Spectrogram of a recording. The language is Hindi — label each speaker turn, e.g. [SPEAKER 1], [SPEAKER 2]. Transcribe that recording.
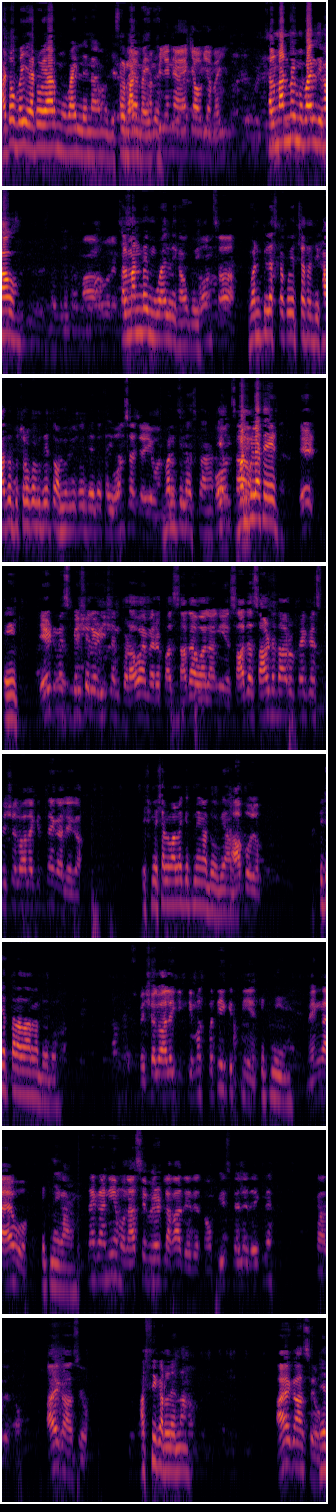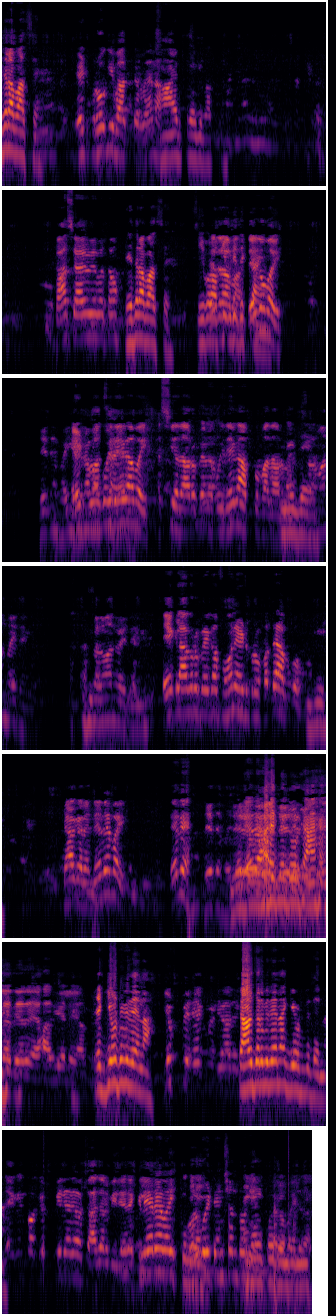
[SPEAKER 1] हटो भाई हटो यार मोबाइल लेना है मुझे। सलमान भाई
[SPEAKER 2] हम भी लेने आए क्या हो गया भाई?
[SPEAKER 1] सलमान भाई मोबाइल दिखाओ। सलमान भाई मोबाइल दिखाओ कोई।
[SPEAKER 3] कौन सा?
[SPEAKER 1] वन प्लस का कोई अच्छा सा दिखा दो दूसरों को भी दे दो हमें भी कोई दे दो सही
[SPEAKER 3] कौन सा चाहिए वन
[SPEAKER 1] प्लस? का। One plus eight.
[SPEAKER 3] Eight?
[SPEAKER 1] Eight.
[SPEAKER 3] Eight में स्पेशल एडिशन पड़ा हुआ है मेरे पास सादा वाला नहीं है। सादा साठ हज़ार रूपए का स्पेशल वाला कितने का लेगा?
[SPEAKER 1] स्पेशल वाला कितने का दोगे आप?
[SPEAKER 3] बोलो।
[SPEAKER 1] पिछहत्तर हज़ार का दे दो।
[SPEAKER 3] स्पेशल वाले की कीमत पति है कितनी है?
[SPEAKER 1] कितनी है?
[SPEAKER 3] महँगा है वो?
[SPEAKER 1] कितने का है?
[SPEAKER 3] इतने का नहीं है मुनासिब रेट लगा दे देता हूँ। पीस पहले देख ले लगा देता हूँ। आए कहाँ से हो?
[SPEAKER 1] अस्सी कर लेना।
[SPEAKER 3] आए कहाँ से हो?
[SPEAKER 1] हैदराबाद से।
[SPEAKER 3] एट प्रो की बात कर रहे हैं ना?
[SPEAKER 1] हाँ एट प्रो की बात कर
[SPEAKER 3] कहाँ से आए हो ये बताओ?
[SPEAKER 1] हैदराबाद से।
[SPEAKER 2] देख
[SPEAKER 3] भाई। एट प्रो कोई देगा भाई? अस्सी हज़ार रुपए में कोई देगा आपको बाज़ार में?
[SPEAKER 1] नहीं देगा।
[SPEAKER 4] सलमान भाई देंगे। सलमान भाई देंगे
[SPEAKER 3] एक लाख रुपए का फ़ोन एट प्रो पता है आपको?
[SPEAKER 1] जी।
[SPEAKER 3] क्या करें? दे दे भाई। दे दे।
[SPEAKER 4] दे दे भाई।
[SPEAKER 1] दे दे यार इतने दूर से आए। हैं
[SPEAKER 3] दे दे यार ये ले यार।
[SPEAKER 1] एक गिफ्ट भी देना।
[SPEAKER 3] गिफ्ट भी एक मिनट यार।
[SPEAKER 1] चार्जर भी देना गिफ्ट भी देना।
[SPEAKER 3] एक इनको गिफ्ट भी दे दे और चार्जर भी दे दे। क्लियर है भाई। और कोई टेंशन तो नहीं
[SPEAKER 1] नहीं। कोई टेंशन नहीं।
